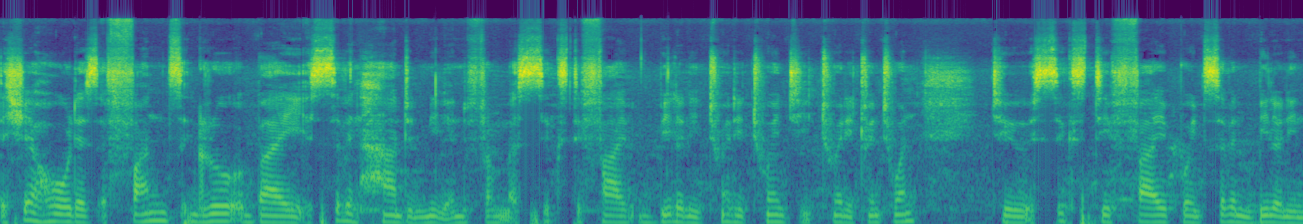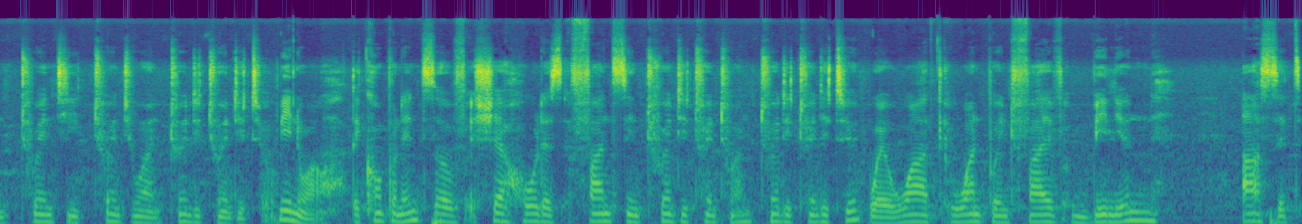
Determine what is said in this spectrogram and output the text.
the shareholders' funds grew by 700 million from 65 billion in 2020-2021 to 65.7 billion in 2021-2022. Meanwhile, the components of shareholders' funds in 2021-2022 were worth 1.5 billion asset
